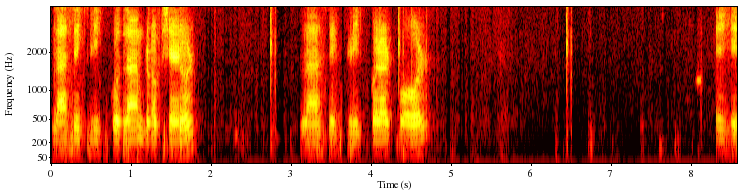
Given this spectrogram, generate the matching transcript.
প্লাসে ক্লিক করলাম ড্রপ শ্যাডোর প্লাসে ক্লিক করার পর, এই যে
